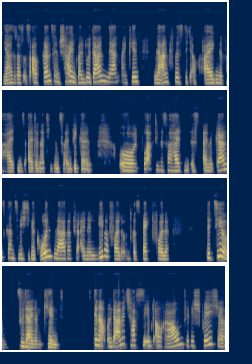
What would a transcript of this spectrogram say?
Ja, also das ist auch ganz entscheidend, weil nur dann lernt mein Kind langfristig auch eigene Verhaltensalternativen zu entwickeln. Und proaktives Verhalten ist eine ganz, ganz wichtige Grundlage für eine liebevolle und respektvolle Beziehung zu deinem Kind. Genau. Und damit schaffst du eben auch Raum für Gespräche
